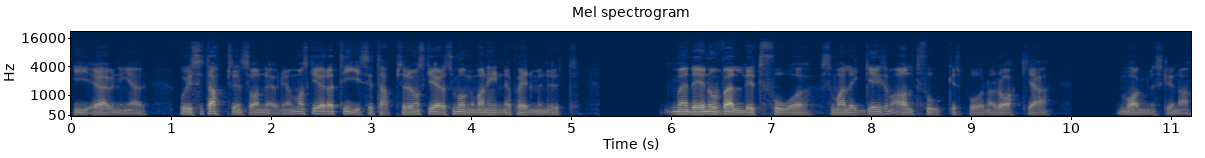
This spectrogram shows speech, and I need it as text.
i övningar. Och i situps är en sån övning. Man ska göra 10 situps eller man ska göra så många man hinner på en minut. Men det är nog väldigt få som man lägger liksom allt fokus på de raka magmusklerna.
